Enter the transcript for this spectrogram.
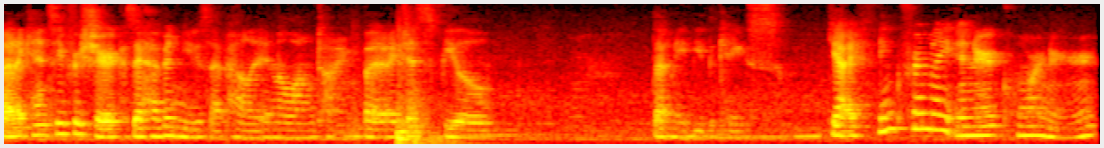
But I can't say for sure because I haven't used that palette in a long time. But I just feel that may be the case. Yeah, I think for my inner corner,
